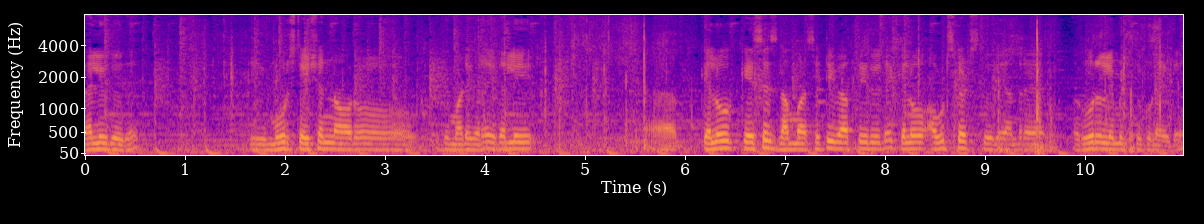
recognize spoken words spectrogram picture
ವ್ಯಾಲ್ಯೂದು ಇದೆ. ಈ ಮೂರು ಸ್ಟೇಷನ್ ಅವರು ಇದು ಮಾಡಿದ್ದಾರೆ. ಇದರಲ್ಲಿ ಕೆಲವು ಕೇಸಸ್ ನಮ್ಮ ಸಿಟಿ ವ್ಯಾಪ್ತಿದು ಇದೆ. ಕೆಲವು ಔಟ್ಸ್ಕಟ್ಸ್ದು ಇದೆ. ಅಂದರೆ ರೂರಲ್ ಲಿಮಿಟ್ಸ್ದು ಕೂಡ ಇದೆ.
